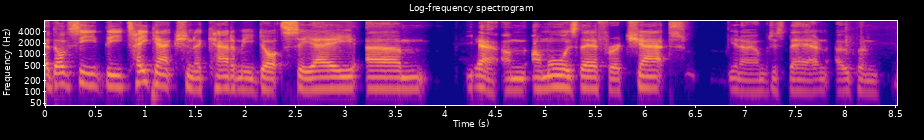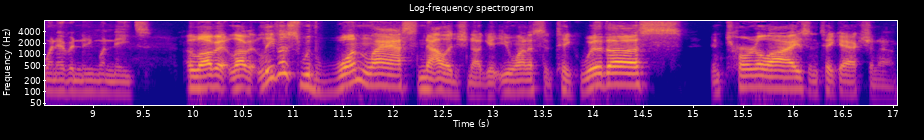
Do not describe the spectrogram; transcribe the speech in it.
obviously, the takeactionacademy.ca. Um, yeah, I'm I'm always there for a chat you know, I'm just there and open whenever anyone needs. I love it. Love it. Leave us with one last knowledge nugget you want us to take with us, internalize, and take action on.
